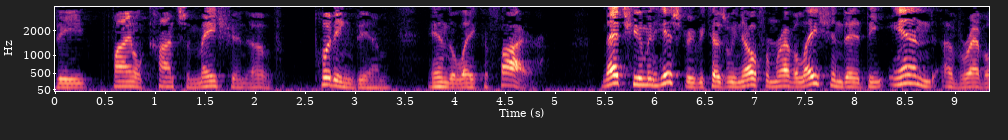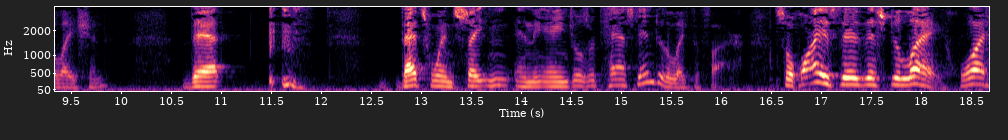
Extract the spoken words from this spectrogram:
the final consummation of putting them in the lake of fire. And that's human history because we know from Revelation that at the end of Revelation that that's when Satan and the angels are cast into the lake of fire. So why is there this delay? What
